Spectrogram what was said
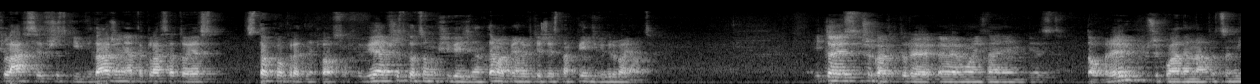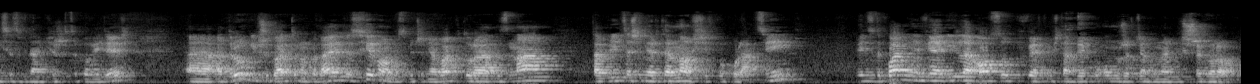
klasy wszystkich wydarzeń, a ta klasa to jest 100 konkretnych losów. Wie wszystko, co musi wiedzieć na temat, mianowicie, że jest tam 5 wygrywających. I to jest przykład, który e, moim zdaniem jest dobrym przykładem na to, co Mises wydaje mi się, że chce powiedzieć. E, a drugi przykład, który podaję, to jest firma ubezpieczeniowa, która zna tablicę śmiertelności w populacji, więc dokładnie wie, ile osób w jakimś tam wieku umrze w ciągu najbliższego roku.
